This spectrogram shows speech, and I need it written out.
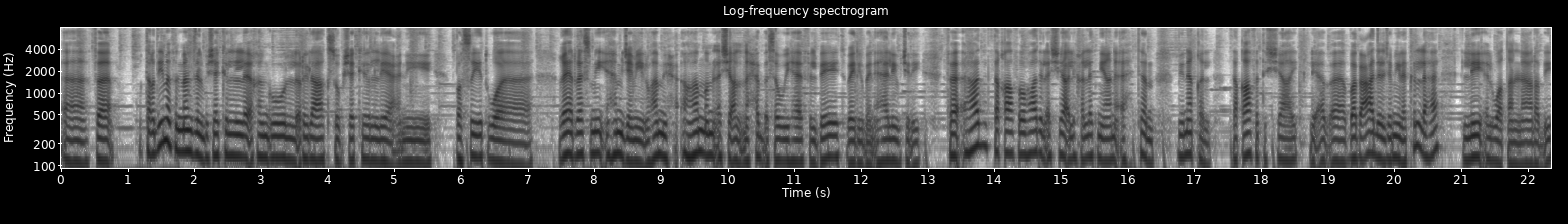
آه فتقديمه في المنزل بشكل خلينا نقول relax وبشكل يعني بسيط و غير رسمي هم جميل وهم أهم من الأشياء اللي أحب أسويها في البيت بيني وبين أهلي وكذي. فهذه الثقافة وهذه الأشياء اللي خلتني أنا أهتم بنقل ثقافة الشاي بأبعاد الجميلة كلها للوطن العربي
